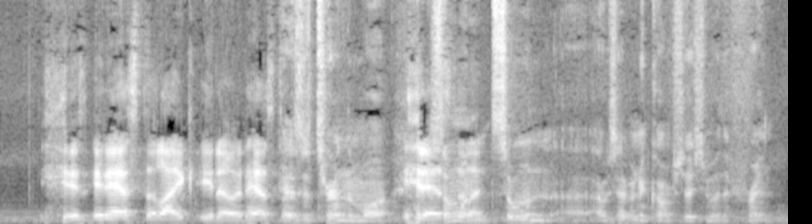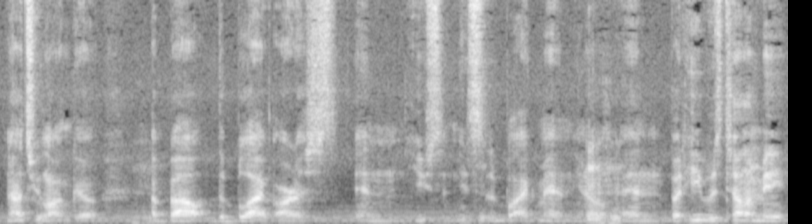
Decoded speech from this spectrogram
it, it has to like you know it has It to has to turn them on. It has to, someone, like- someone. Uh, I was having a conversation with a friend not too long ago Mm-hmm. about the black artist in Houston. He's a black man, you know, Mhm. and but he was telling me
